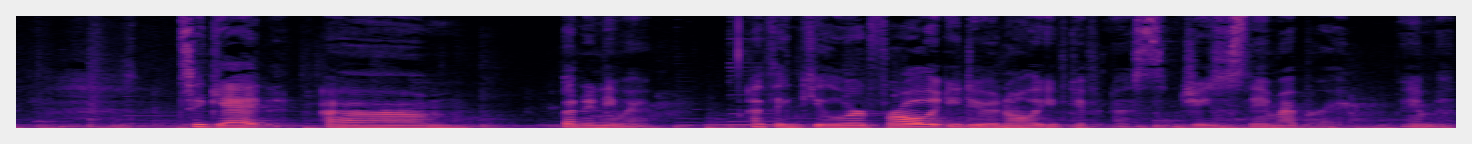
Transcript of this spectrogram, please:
to get. Um, but anyway, I thank you, Lord, for all that you do and all that you've given us. In Jesus' name I pray. Amen.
